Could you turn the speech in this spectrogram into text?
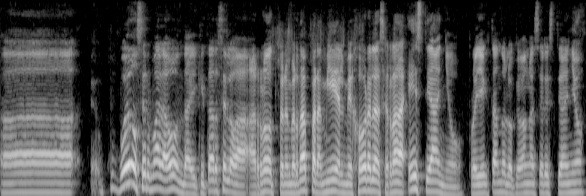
Uh, puedo ser mala onda y quitárselo a, a, Rod, pero en verdad para mí el mejor a la cerrada este año, proyectando lo que van a hacer este año,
